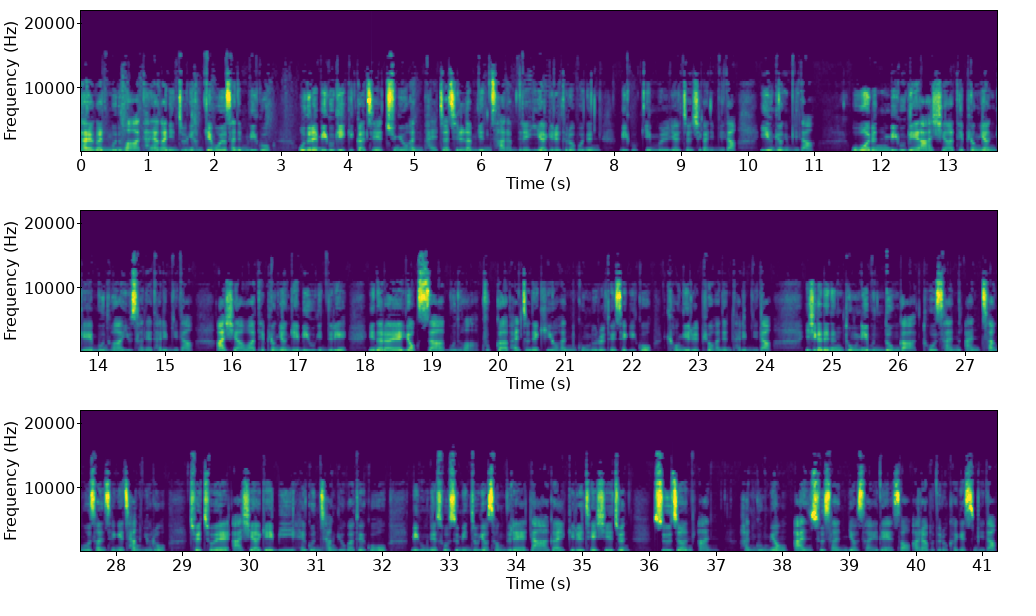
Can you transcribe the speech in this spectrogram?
다양한 문화, 다양한 인종이 함께 모여 사는 미국. 오늘의 미국이 있기까지 중요한 발자취를 남긴 사람들의 이야기를 들어보는 미국 인물 열전 시간입니다. 이은경입니다. 5월은 미국의 아시아 태평양계 문화유산의 달입니다. 아시아와 태평양계 미국인들이 이 나라의 역사, 문화, 국가 발전에 기여한 공로를 되새기고 경의를 표하는 달입니다. 이 시간에는 독립운동가 도산 안창호 선생의 장녀로 최초의 아시아계 미 해군 장교가 되고 미국 내 소수민족 여성들의 나아갈 길을 제시해준 수전 안, 한국명 안수산 여사에 대해서 알아보도록 하겠습니다.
